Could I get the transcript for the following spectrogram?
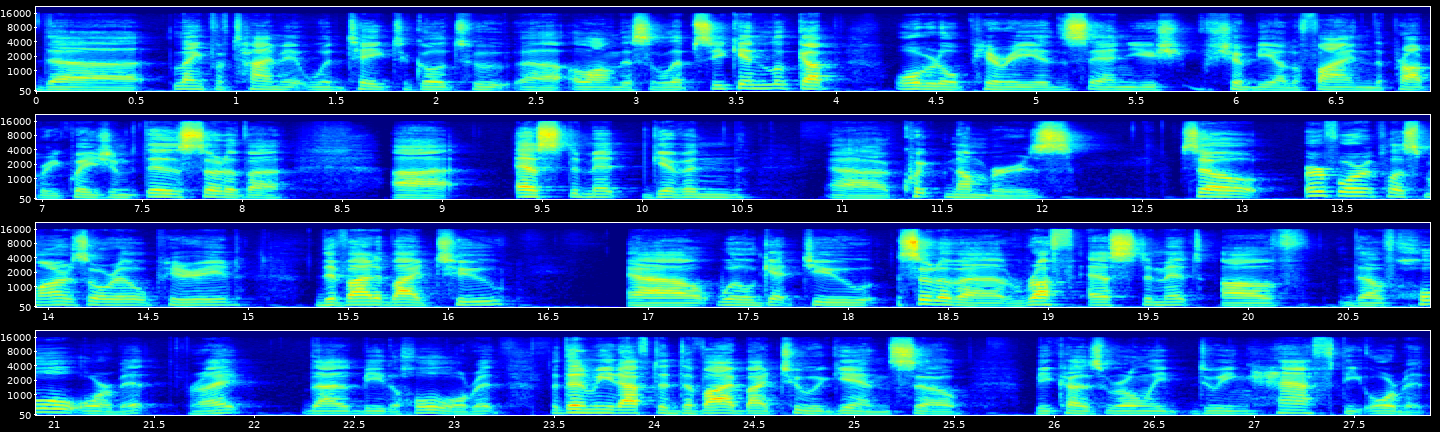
the length of time it would take to go to uh, along this ellipse. You can look up orbital periods and you sh should be able to find the proper equation. But this is sort of a uh, estimate given uh, quick numbers. So Earth orbit plus Mars orbital period divided by 2 uh, will get you sort of a rough estimate of the whole orbit, right? that would be the whole orbit. But then we'd have to divide by 2 again, so because we're only doing half the orbit.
